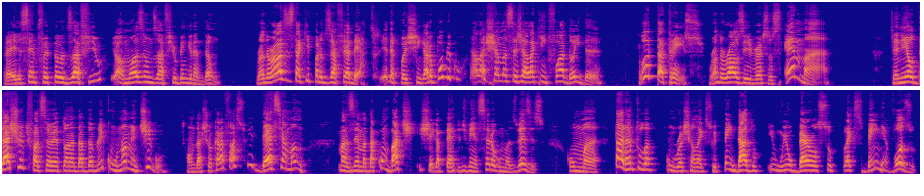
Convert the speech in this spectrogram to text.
Para ele sempre foi pelo desafio, e o Almoz é um desafio bem grandão. Ronda Rousey está aqui para o desafio aberto, e depois de xingar o público, ela chama seja lá quem for a doida. Luta 3. Ronda Rousey vs Emma. Daniel Dashwood faz seu retorno à WWE com um nome antigo. Ronda achou que era fácil e desce a mão. Mas Emma dá combate e chega perto de vencer algumas vezes com uma Tarântula, um Russian Leg Sweep bem dado e um Wheelbarrow Suplex bem nervoso.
